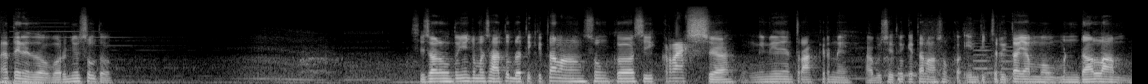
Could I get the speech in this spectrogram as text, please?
Nanti nih tuh, baru nyusul tuh. Sisa untungnya cuma satu berarti kita langsung ke si Crash ya. Ini yang terakhir nih. Habis itu kita langsung ke inti cerita yang mau mendalam.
